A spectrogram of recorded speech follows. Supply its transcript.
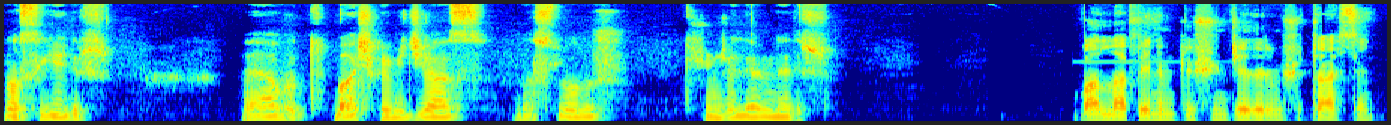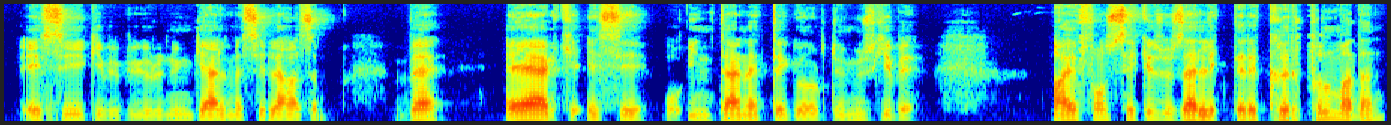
Nasıl gelir? Veyahut başka bir cihaz nasıl olur? Düşüncelerin nedir? Valla benim düşüncelerim şu Tahsin. SE gibi bir ürünün gelmesi lazım. Ve eğer ki SE o internette gördüğümüz gibi iPhone 8 özellikleri kırpılmadan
